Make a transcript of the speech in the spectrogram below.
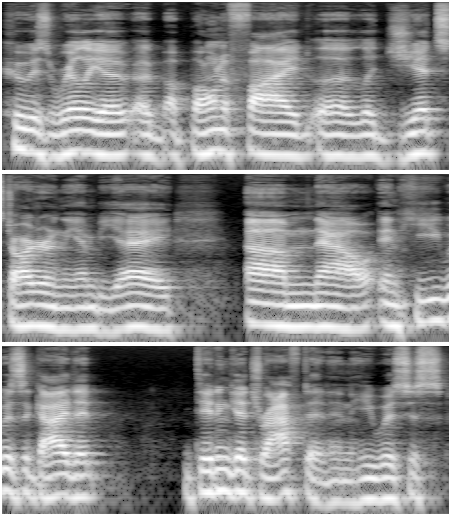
who is really a, a, a bona fide, uh, legit starter in the NBA um, now, and he was a guy that didn't get drafted, and he was just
